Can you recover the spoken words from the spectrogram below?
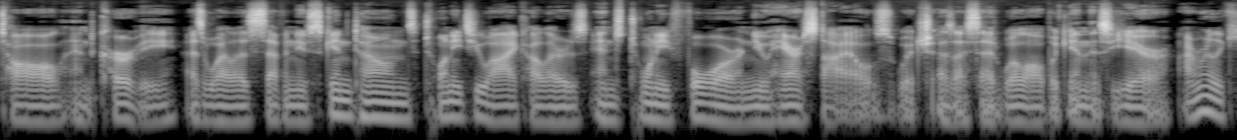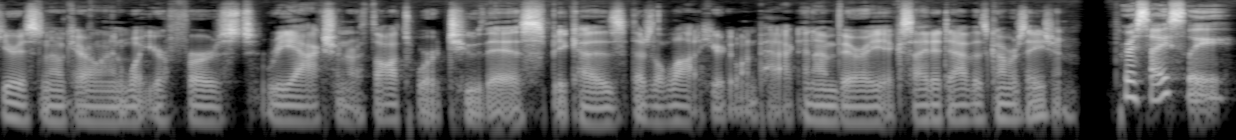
tall, and curvy, as well as seven new skin tones, 22 eye colors, and 24 new hairstyles, which, as I said, will all begin this year. I'm really curious to know, Caroline, what your first reaction or thoughts were to this, because there's a lot here to unpack, and I'm very excited to have this conversation. Precisely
